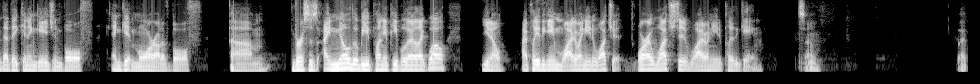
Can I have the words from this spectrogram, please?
that they can engage in both and get more out of both. Um, versus, I know there'll be plenty of people that are like, well, you know, I played the game. Why do I need to watch it? Or I watched it. Why do I need to play the game? So, Mhm. but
